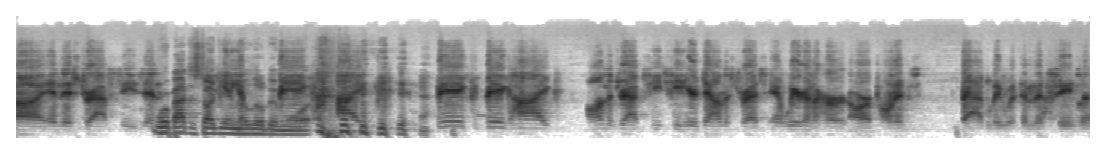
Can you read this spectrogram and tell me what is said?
uh, in this draft season. We're about to start getting him a little bit big more. hike, Yeah. Big, big hike on the draft cheat sheet here down the stretch, and we're going to hurt our opponents badly with him this season.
